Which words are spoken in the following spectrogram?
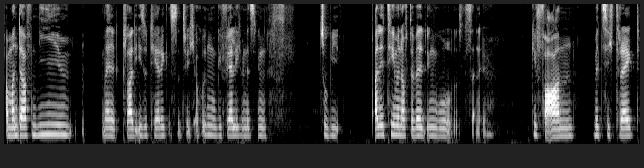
Aber man darf nie weil klar, die Esoterik ist natürlich auch irgendwo gefährlich, wenn jetzt so wie alle Themen auf der Welt irgendwo seine Gefahren mit sich trägt,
